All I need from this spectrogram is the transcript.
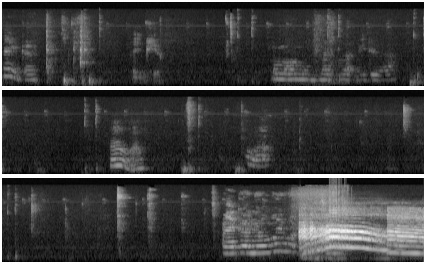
there you go. Thank you. My mum would never let me do that. Oh well. Oh well. Like I normally want Ah!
